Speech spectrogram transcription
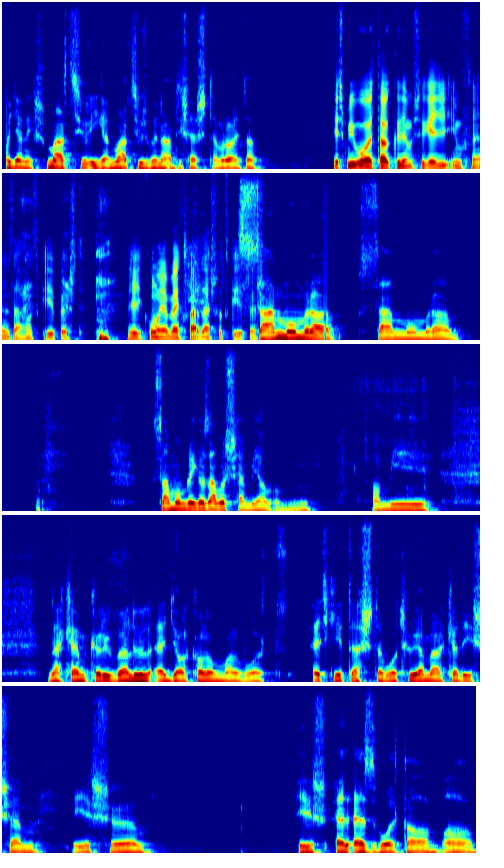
hogyan is? Március, igen, márciusban át is estem rajta. És mi volt a különbség egy influenzához képest? Vagy egy komolyabb megfázáshoz képest? Számomra, számomra, számomra igazából semmi, ami nekem körülbelül egy alkalommal volt egy-két este volt hőemelkedésem, és, és e, ez volt a, a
